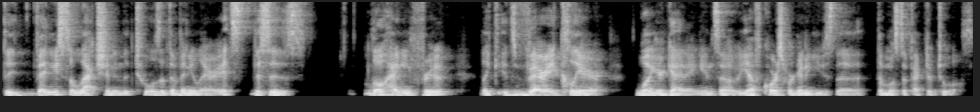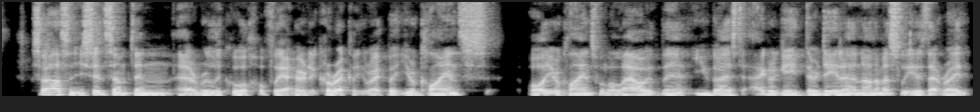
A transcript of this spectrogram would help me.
the venue selection and the tools at the venue layer, it's this is low hanging fruit. Like it's very clear what you're getting, and so yeah, of course we're going to use the the most effective tools. So Allison, you said something uh, really cool. Hopefully, I heard it correctly, right? But your clients, all your clients, will allow the, you guys to aggregate their data anonymously. Is that right?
